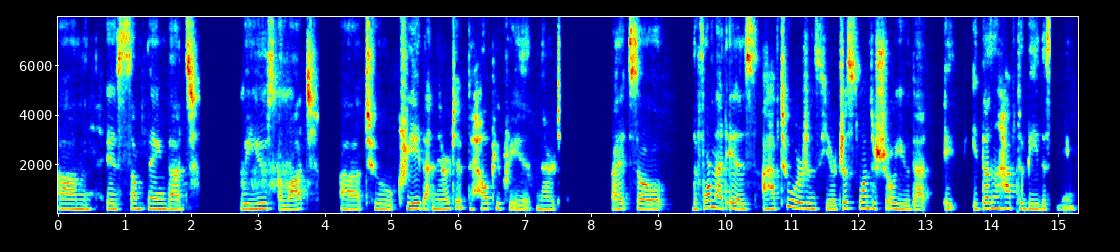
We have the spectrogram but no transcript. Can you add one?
um, is something that we use a lot uh, to create that narrative, to help you create a narrative, right? So the format is I have two versions here. Just want to show you that it, it doesn't have to be the same.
